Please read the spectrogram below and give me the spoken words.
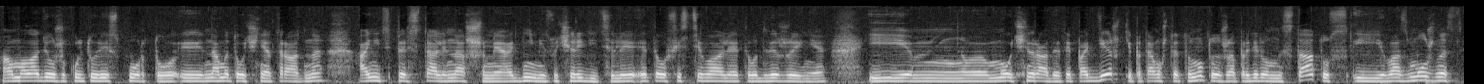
а, молодежи, культуре и спорту, и нам это очень отрадно. Они теперь стали нашими одними из учредителей этого фестиваля, этого движения, и мы очень рады этой поддержке, потому что это, ну, тоже определенный статус и возможность,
